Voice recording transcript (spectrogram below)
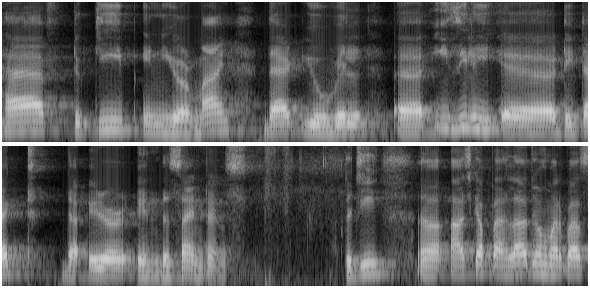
have to keep in your mind that you will uh, easily uh, detect the error in the sentence. तो जी आज का पहला जो हमारे पास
